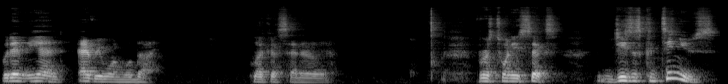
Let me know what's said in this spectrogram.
But in the end, everyone will die. Like I said earlier. Verse 26, Jesus continues.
